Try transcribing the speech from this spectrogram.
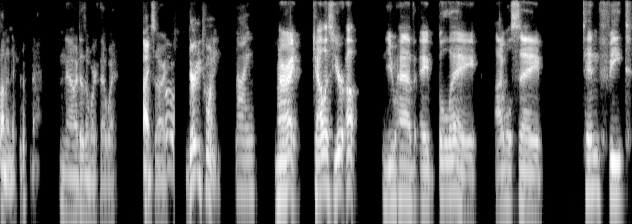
on initiative? No. no it doesn't work that way i'm sorry oh, Dirty 20. Nine. All right, Callus, you're up. You have a bulette, I will say, 10 feet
